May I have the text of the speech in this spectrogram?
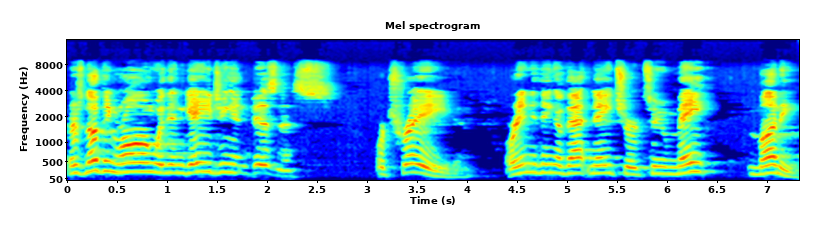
There's nothing wrong with engaging in business or trade or anything of that nature to make money.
